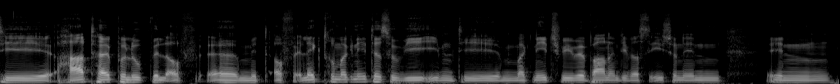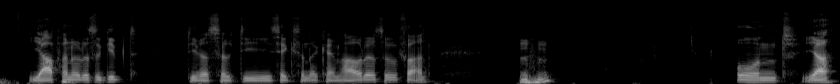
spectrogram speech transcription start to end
Die Hard Hyperloop will auf, äh, mit, auf Elektromagnete, sowie eben die Magnetschwebebahnen, die was eh schon in, in Japan oder so gibt, die was halt die 600 km/h oder so fahren. Mhm. Und ja,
